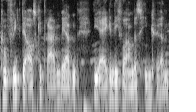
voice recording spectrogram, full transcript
Konflikte ausgetragen werden, die eigentlich woanders hingehören.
